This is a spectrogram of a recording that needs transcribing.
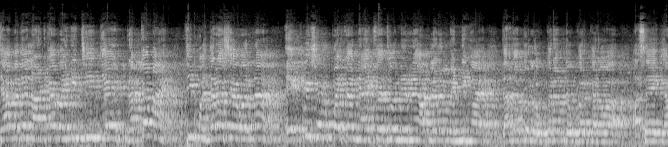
त्यामध्ये लाडक्या बहिणीची जे रक्कम आहे ती पंधराशेवरनं एकवीसशे रुपयाचा न्यायचा जो निर्णय आपल्याला पेंडिंग आहे दादा तो लवकरात लवकर करावा असं एक या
